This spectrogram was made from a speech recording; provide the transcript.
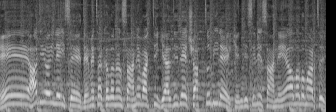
Ee hadi öyleyse Demet Akalın'ın sahne vakti geldi de çattı bile. Kendisini sahneye alalım artık.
